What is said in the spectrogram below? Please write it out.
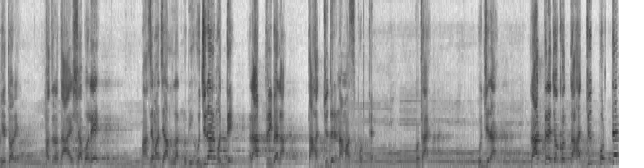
ভেতরে হজরত আয়েশা বলে, মাঝে মাঝে আল্লাহ নবী হুজরার মধ্যে রাত্রিবেলা তাহাজ্জুদের নামাজ পড়তেন। কোথায়? হুজরা রাত্রে যখন তাহাজ্জুদ পড়তেন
